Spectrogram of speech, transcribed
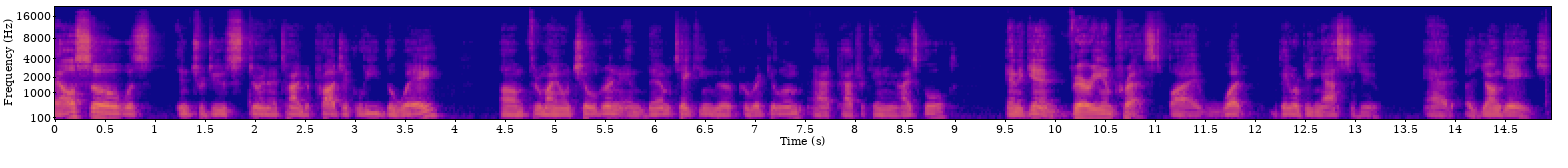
I also was introduced during that time to Project Lead the Way um, through my own children and them taking the curriculum at Patrick Henry High School. And again, very impressed by what they were being asked to do at a young age.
